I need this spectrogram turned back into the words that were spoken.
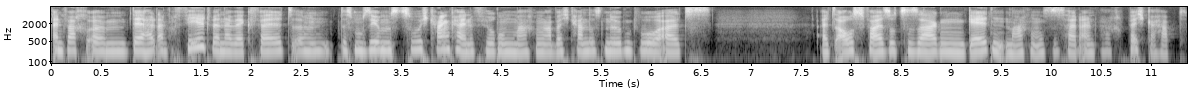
einfach, ähm, der halt einfach fehlt, wenn er wegfällt. Ähm, das Museum ist zu, ich kann keine Führung machen, aber ich kann das nirgendwo als, als Ausfall sozusagen geltend machen. Es ist halt einfach Pech gehabt.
